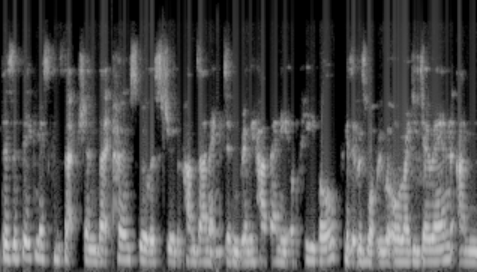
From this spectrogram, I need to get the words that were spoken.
there's a big misconception that homeschoolers through the pandemic didn't really have any upheaval because it was what we were already doing. And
